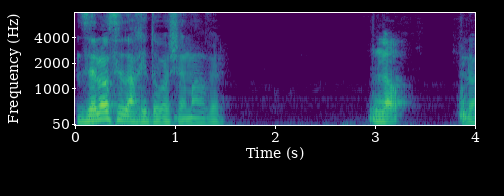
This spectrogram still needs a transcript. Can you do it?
זה לא הסדרה הכי טובה של מארוול. לא. לא.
